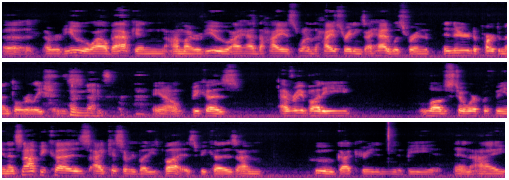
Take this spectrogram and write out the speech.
a a review a while back, and on my review, I had the highest one of the highest ratings I had was for inter- interdepartmental relations nice. you know, because everybody loves to work with me, and it's not because I kiss everybody's butt. It's because I'm who God created me to be, and I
